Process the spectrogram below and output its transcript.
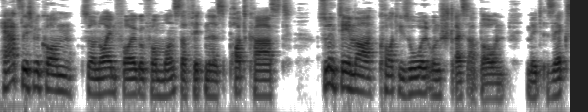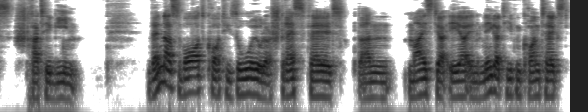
Herzlich willkommen zur neuen Folge vom Monster Fitness Podcast zu dem Thema Cortisol und Stress abbauen mit sechs Strategien. Wenn das Wort Cortisol oder Stress fällt, dann meist ja eher in einem negativen Kontext,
